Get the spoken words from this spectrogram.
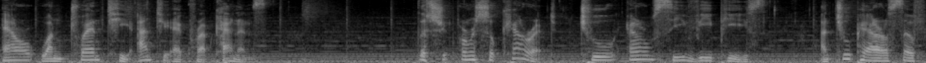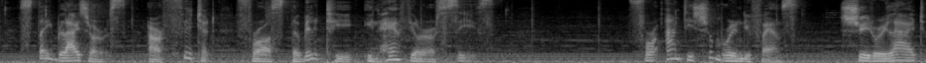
L-120 anti-aircraft cannons. The ship also carried two LCVPs and two pairs of stabilizers are fitted for stability in heavier seas. For anti-submarine defense, she relied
